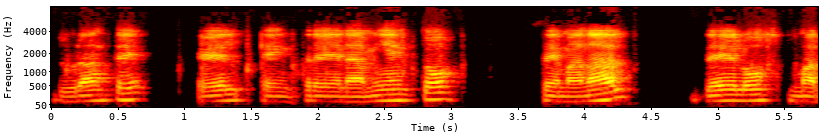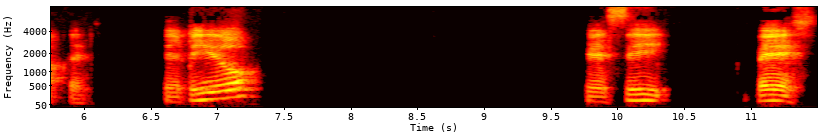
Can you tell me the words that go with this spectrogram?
durante el entrenamiento semanal de los martes. Te pido que si ves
